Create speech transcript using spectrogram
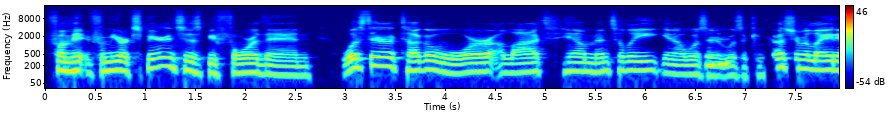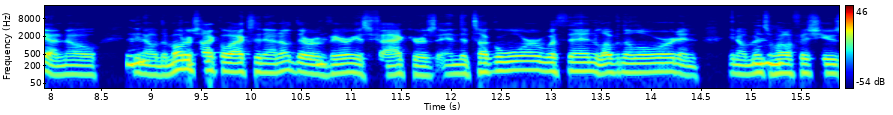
From from your experiences before then, was there a tug of war a lot him mentally? You know, was there mm-hmm. was it concussion related? I know Mm-hmm. you know the motorcycle accident i know there were mm-hmm. various factors and the tug of war within loving the lord and you know mental mm-hmm. health issues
